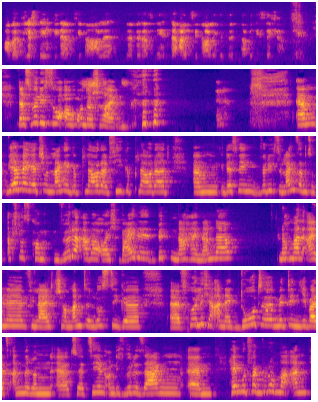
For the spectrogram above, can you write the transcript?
Aber wir stehen wieder im Finale, wenn wir das nächste Halbfinale gewinnen, da bin ich sicher. Das würde ich so auch unterschreiben. Ähm, wir haben ja jetzt schon lange geplaudert, viel geplaudert. Ähm, deswegen würde ich so langsam zum Abschluss kommen, würde aber euch beide bitten, nacheinander nochmal eine vielleicht charmante, lustige, äh, fröhliche Anekdote mit den jeweils anderen äh, zu erzählen. Und ich würde sagen, ähm, Helmut, fang du noch mal an.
